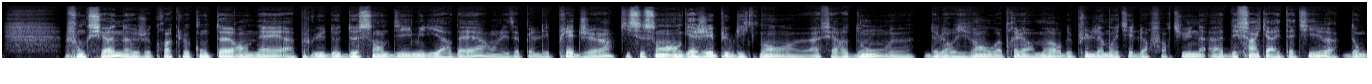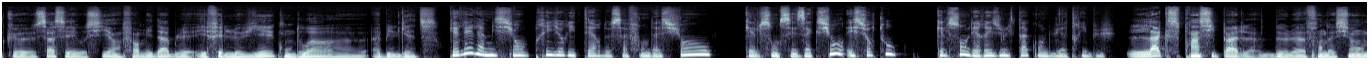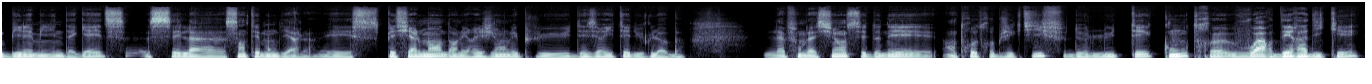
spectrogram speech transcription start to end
fonctionne. Je crois que le compteur en est à plus de 210 milliardaires, on les appelle les pledgers, qui se sont engagés publiquement euh, à faire don euh, de leur vivant ou après leur mort de plus de la moitié de leur fortune à des fins caritatives. Donc euh, ça, c'est aussi un formidable effet de levier qu'on doit à Bill Gates. Quelle est la mission prioritaire de sa fondation? Quelles sont ses actions? Et surtout, quels sont les résultats qu'on lui attribue? L'axe principal de la fondation Bill et Melinda Gates, c'est la santé mondiale, et spécialement dans les régions les plus déshéritées du globe. La fondation s'est donné, entre autres objectifs, de lutter contre, voire d'éradiquer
